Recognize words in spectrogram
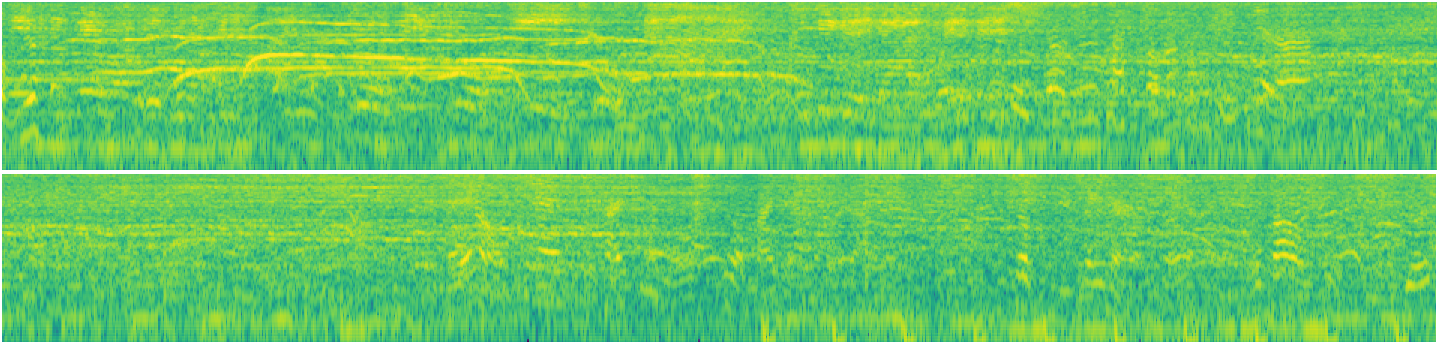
你說，就是他走到宮殿見啊？沒有，現在開始有，就有班人回來。有飛人回來，我告訴你，有一個。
